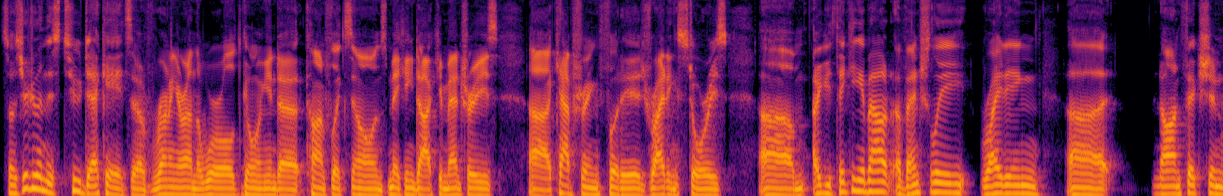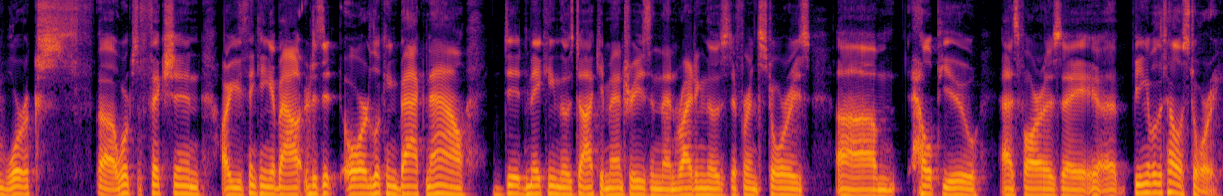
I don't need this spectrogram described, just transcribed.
So as you're doing this two decades of running around the world, going into conflict zones, making documentaries, uh, capturing footage, writing stories, um, are you thinking about eventually writing uh, nonfiction works, uh, works of fiction? Are you thinking about, or does it, or looking back now, did making those documentaries and then writing those different stories um, help you as far as a uh, being able to tell a story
